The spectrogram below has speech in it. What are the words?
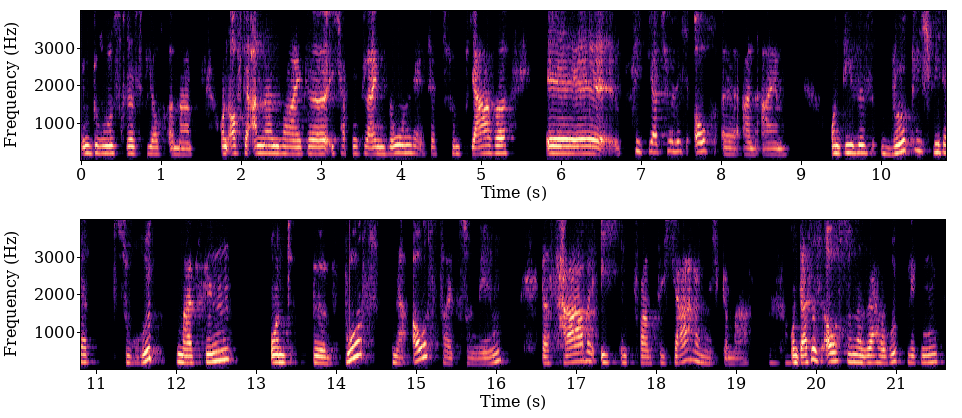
ein größeres, wie auch immer. Und auf der anderen Seite, ich habe einen kleinen Sohn, der ist jetzt fünf Jahre, äh, zieht natürlich auch äh, an einem. Und dieses wirklich wieder zurück mal finden und bewusst eine Auszeit zu nehmen, das habe ich in 20 Jahren nicht gemacht. Mhm. Und das ist auch so eine Sache rückblickend,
